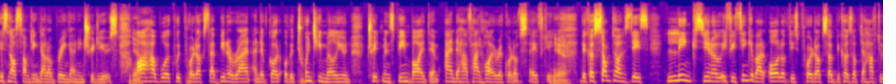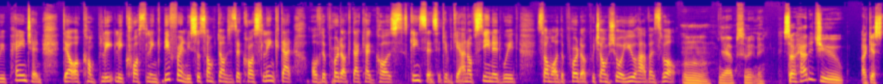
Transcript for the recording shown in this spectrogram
it's not something that I'll bring and introduce. Yeah. I have worked with products that have been around and they've got over 20 million treatments being by them and they have had higher record of safety. Yeah. Because sometimes these links, you know, if you think about all of these products are because of they have to be painted, they are completely cross-linked differently. So sometimes it's a cross-link that of the product that can cause skin sensitivity. And I've seen it with some other product, which I'm sure you have as well. Mm, yeah, absolutely. So how did you I guess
